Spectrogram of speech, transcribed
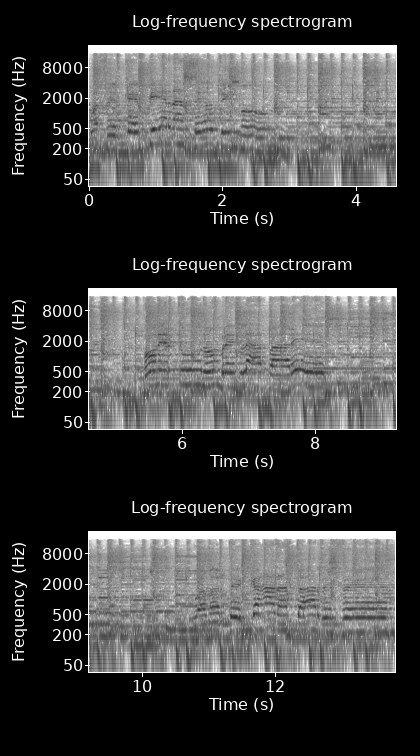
o hacer que pierdas el timón. Poner tu nombre en la pared o amarte cada atardecer.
